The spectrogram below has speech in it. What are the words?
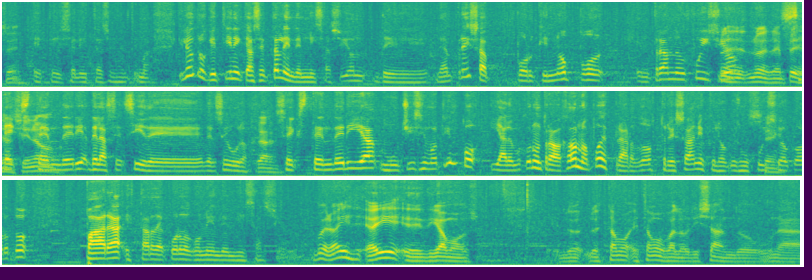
Sí. especialistas en el tema. Y lo otro que tiene que aceptar la indemnización de la empresa porque no po- entrando en juicio No es- no es la empresa, se sino- extendería de la sí de- del seguro Claro. se extendería muchísimo tiempo y a lo mejor un trabajador no puede esperar dos tres años que es lo que es un Sí. juicio corto para estar de acuerdo con una indemnización Bueno, ahí, ahí eh, digamos, lo, lo estamos, estamos valorizando una,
